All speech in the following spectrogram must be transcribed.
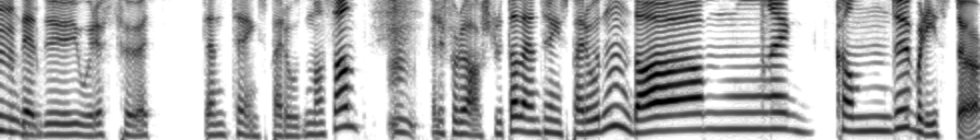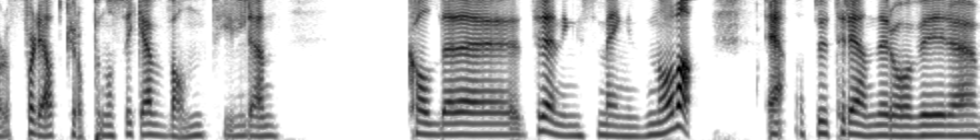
som Mm. det du gjorde før den treningsperioden og sånn, Mm. eller før du avslutta den treningsperioden, da mm, kan du bli støl, fordi at kroppen også ikke er vant til den Kall det treningsmengden nå, da. Ja. At du trener over eh,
